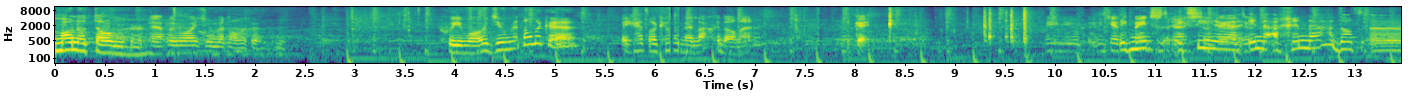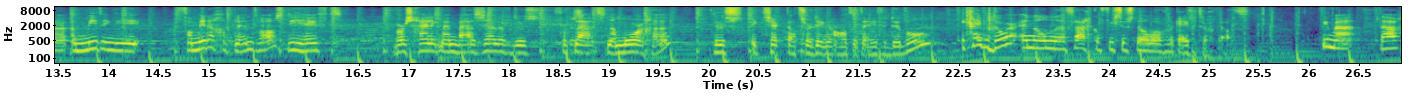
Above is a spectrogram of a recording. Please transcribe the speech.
monotoner? Ja, goedemorgen June met Lonneke. Hm. Goedemorgen June met Lonneke. Je gaat er ook helemaal bij lachen dan, hè? Oké. Ben je nu op... Want je hebt Ik, moet, ik zie ben eh, in de agenda dat eh, een meeting die vanmiddag gepland was, die heeft waarschijnlijk mijn baas zelf dus verplaatst naar morgen. Dus ik check dat soort dingen altijd even dubbel. Ik geef het door en dan eh, vraag ik of hij zo snel mogelijk even terugbelt. Prima, dag.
